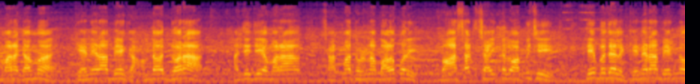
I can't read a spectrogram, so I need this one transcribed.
અમારા ગામમાં કેનેરા બેંક અમદાવાદ દ્વારા આજે જે અમારા સાતમા ધોરણના બાળકોને બાસઠ સાયકલો આપી છે. તે બદલ કેનેરા બેંકનો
